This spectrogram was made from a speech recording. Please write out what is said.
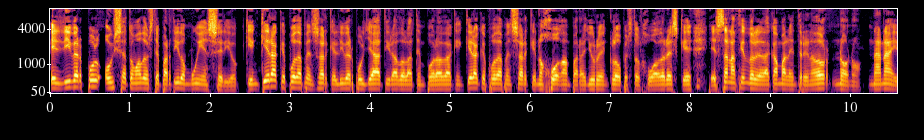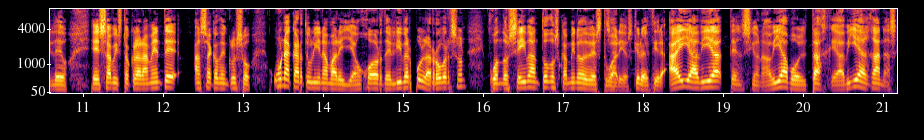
El Liverpool hoy se ha tomado este partido muy en serio. Quien quiera que pueda pensar que el Liverpool ya ha tirado la temporada, quien quiera que pueda pensar que no juegan para Jurgen Klopp estos jugadores que están haciéndole la cama al entrenador, no, no, Nana y Leo. Eh, se ha visto claramente, han sacado incluso una cartulina amarilla a un jugador del Liverpool, a Robertson, cuando se iban todos camino de vestuarios. Quiero decir, ahí había tensión, había voltaje, había ganas.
